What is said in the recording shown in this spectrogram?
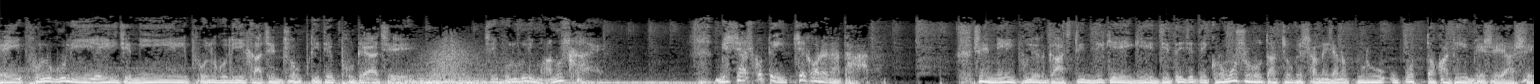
এই ফুলগুলি, এই যে নীল ফুলগুলি কাছের ঝোপটিতে ফুটে আছে সেই ফুলগুলি মানুষ খায়, বিশ্বাস করতে ইচ্ছে করে না তার। সে নেই ফুলের গাছটির দিকে এগিয়ে যেতে যেতে ক্রমশ তার চোখের সামনে যেন পুরো উপত্যকাটি ভেসে আসে।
